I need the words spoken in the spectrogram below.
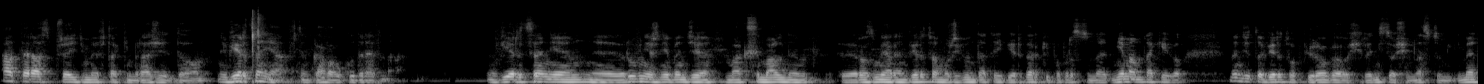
A teraz przejdźmy w takim razie do wiercenia w tym kawałku drewna. Wiercenie e, również nie będzie maksymalnym e, rozmiarem wiertła możliwym dla tej wiertarki, po prostu nawet nie mam takiego. Będzie to wiertło piórowe o średnicy 18 mm.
